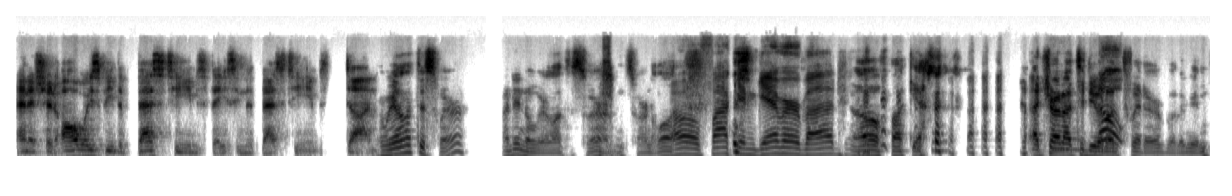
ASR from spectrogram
and it should always be the best teams facing the best teams. Done. Are we allowed to swear? I didn't know we were allowed to swear. I've been swearing a lot. Oh, fucking give her, bud. Oh fuck yeah! I try not to do it on Twitter, but I mean,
